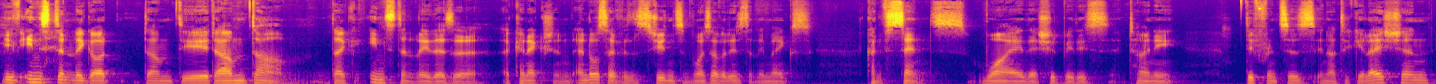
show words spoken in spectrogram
you've instantly got dum di dum dum. Like instantly, there's a, a connection, and also for the students and for myself, it instantly makes kind of sense why there should be these tiny differences in articulation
